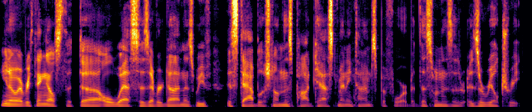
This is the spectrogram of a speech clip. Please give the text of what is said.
you know everything else that uh, old Wes has ever done, as we've established on this podcast many times before. But this one is a is a real treat.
